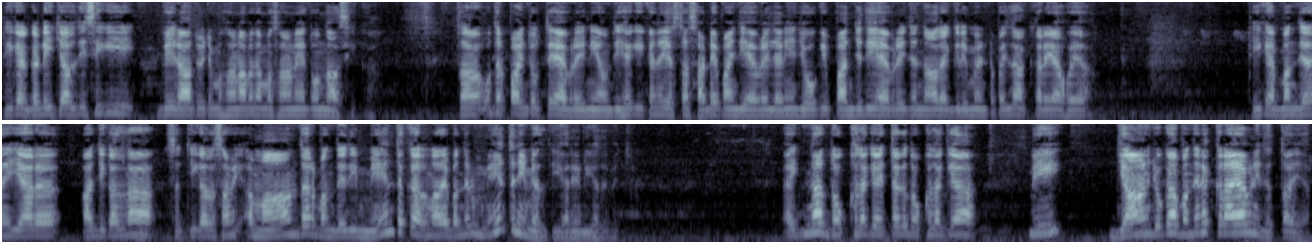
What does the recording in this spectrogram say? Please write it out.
ਠੀਕ ਹੈ, ਗੱਡੀ ਚੱਲਦੀ ਸੀਗੀ ਗਈ ਰਾਤ ਵਿੱਚ ਮਸਾਣਾ ਪੈਂਦਾ, ਮਸਾਣੇ ਤੋਂ ਨਾਸਿਕ। ਤਾਂ ਉਧਰ 5 ਤੋਂ ਉੱਤੇ ਐਵਰੇਜ ਨਹੀਂ ਆਉਂਦੀ ਹੈਗੀ, ਕਹਿੰਦੇ ਇਸ ਤਾਂ 5.5 ਦੀ ਐਵਰੇਜ ਲੈਣੀ ਹੈ, ਜੋ ਕਿ 5 ਦੀ ਐਵਰੇਜ ਦੇ ਨਾਲ ਐਗਰੀਮੈਂਟ ਪਹਿਲਾਂ ਕਰਿਆ ਹੋਇਆ। ਠੀਕ ਹੈ, ਬੰਦਿਆਂ ਨੇ ਯਾਰ ਅੱਜ ਕੱਲ ਨਾ ਸੱਚੀ ਗੱਲ ਦੱਸਾਂ ਵੀ ਇਮਾਨਦਾਰ ਬੰਦੇ ਦੀ ਮਿਹਨਤ ਕਰਨ ਵਾਲੇ ਬੰਦੇ ਨੂੰ ਮਿਹਨਤ ਨਹੀਂ ਮਿਲਦੀ ਯਾਰ ਇੰਡੀਆ ਦੇ ਵਿੱਚ। ਇੰਨਾ ਦੁੱਖ ਲੱਗਿਆ, ਇੱਥੇ ਤੱਕ ਦੁੱਖ ਲੱਗਿਆ ਵੀ ਜਾਣ ਜੋਗਾ ਬੰਦੇ ਨੇ ਕਿਰਾਇਆ ਵੀ ਨਹੀਂ ਦਿੱਤਾ ਯਾਰ।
